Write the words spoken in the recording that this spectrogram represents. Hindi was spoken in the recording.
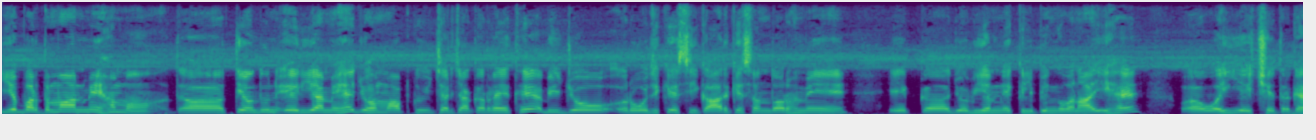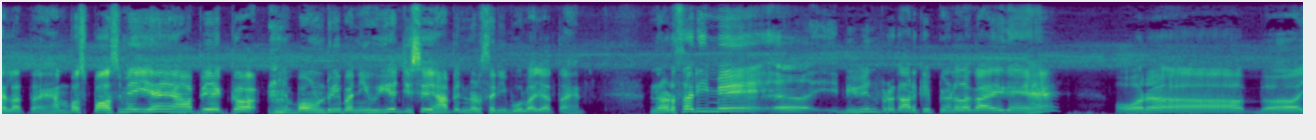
ये वर्तमान में हम त्योंदुन एरिया में है जो हम आपको चर्चा कर रहे थे। अभी जो रोज़ के शिकार के संदर्भ में एक, जो भी हमने क्लिपिंग बनाई है वही ये क्षेत्र कहलाता है। हम बस पास में ही है, यहाँ पे एक बाउंड्री बनी हुई है, जिसे यहाँ पे नर्सरी बोला जाता है। नर्सरी में विभिन्न प्रकार के पेड़ लगाए गए हैं और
